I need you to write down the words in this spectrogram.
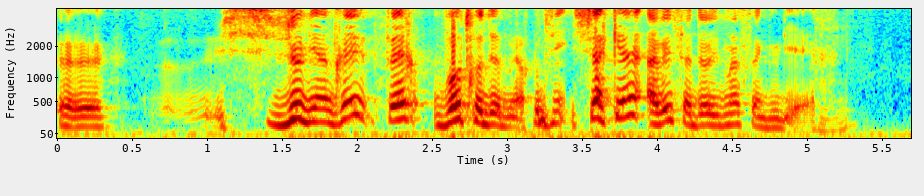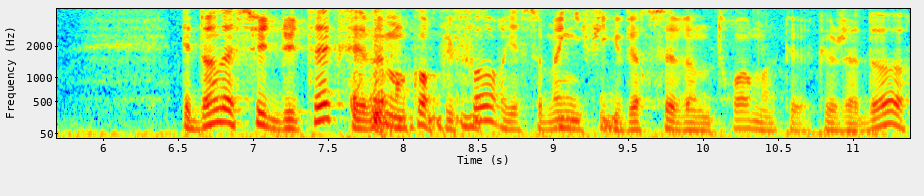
Je viendrai faire votre demeure, comme si chacun avait sa demeure singulière. Et dans la suite du texte, c'est même encore plus fort. Il y a ce magnifique verset 23 que, j'adore.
